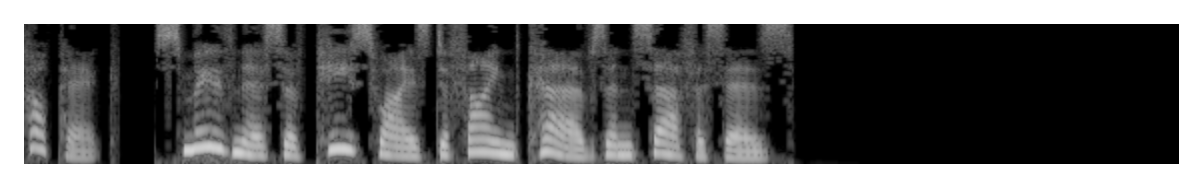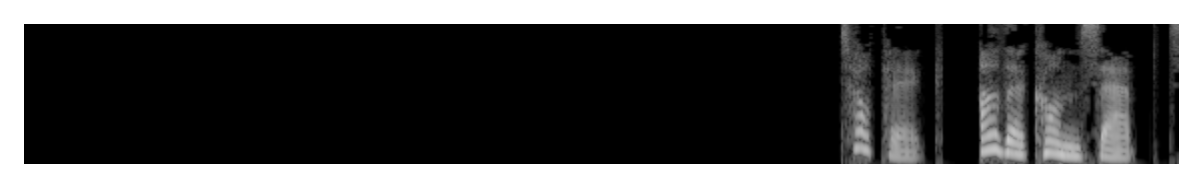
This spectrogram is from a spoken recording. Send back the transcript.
Topic: Smoothness of piecewise defined curves and surfaces. Topic: Other concepts.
